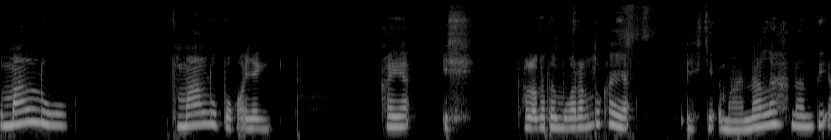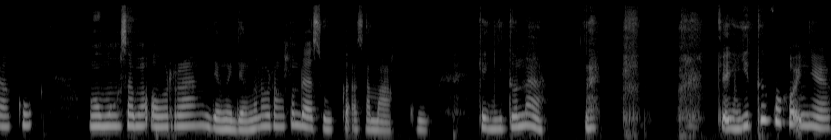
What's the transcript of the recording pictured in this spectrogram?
pemalu. Pemalu pokoknya. Kayak ih kalau ketemu orang tuh kayak ih kayak mana lah nanti aku ngomong sama orang? Jangan-jangan orang tuh nggak suka sama aku. Kayak gitu nah kayak gitu pokoknya.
